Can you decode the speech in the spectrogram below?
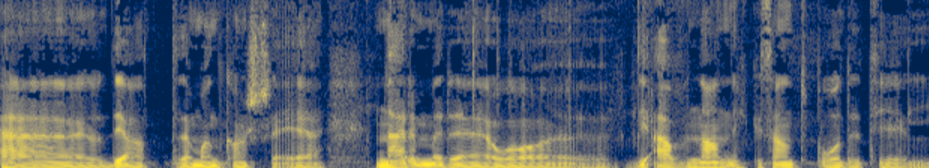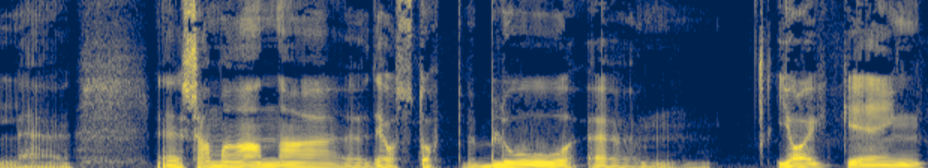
Eh, det at man kanskje er nærmere og eh, de evnene, ikke sant, både til sjamaner, det å stoppe blod, joiking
